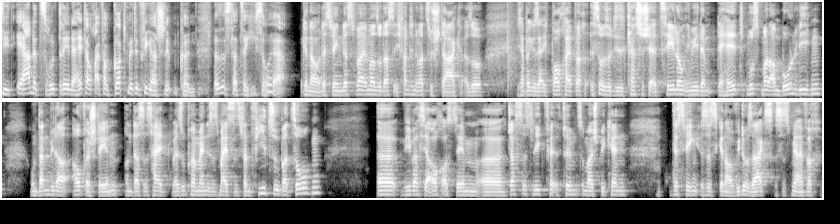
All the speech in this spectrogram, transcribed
die Erde zurückdrehen, da hätte auch einfach Gott mit dem Finger schnippen können. Das ist tatsächlich so, ja. Genau, deswegen, das war immer so, dass ich fand ihn immer zu stark. Also ich habe ja gesagt, ich brauche einfach, ist so, so diese klassische Erzählung, irgendwie der, der Held muss mal am Boden liegen und dann wieder auferstehen. Und das ist halt, bei Superman ist es meistens dann viel zu überzogen äh, wie wir es ja auch aus dem äh, Justice League-Film zum Beispiel kennen. Deswegen ist es genau, wie du sagst, es ist mir einfach,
